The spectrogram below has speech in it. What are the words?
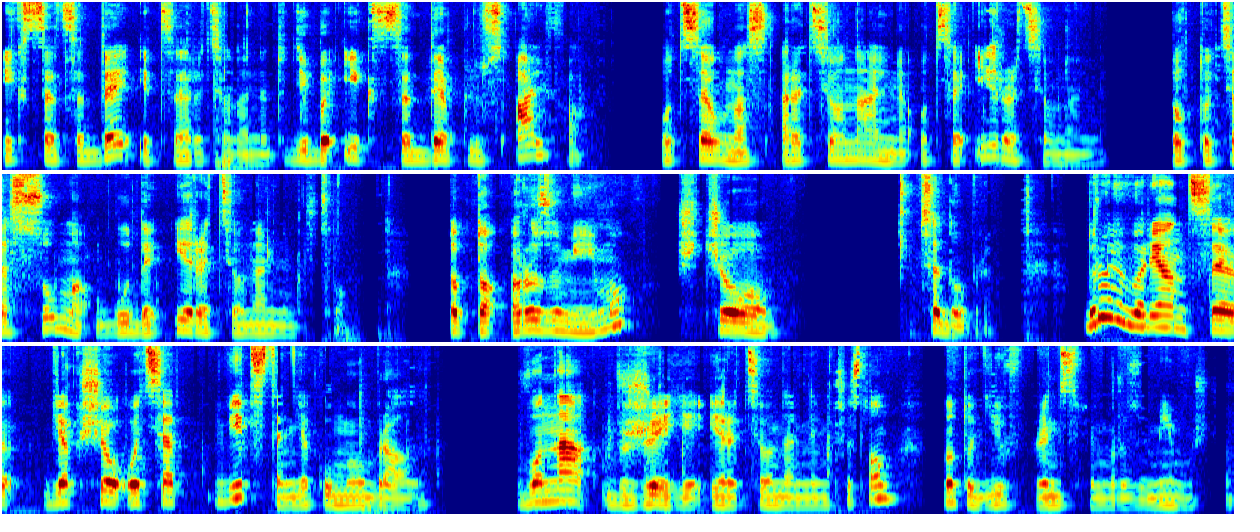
XC це D і це раціональне. Тоді BX це D плюс альфа. Оце у нас раціональне, оце ірраціональне. Тобто ця сума буде ірраціональним числом. Тобто розуміємо, що все добре. Другий варіант це якщо оця відстань, яку ми обрали, вона вже є ірраціональним числом, ну тоді, в принципі, ми розуміємо, що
